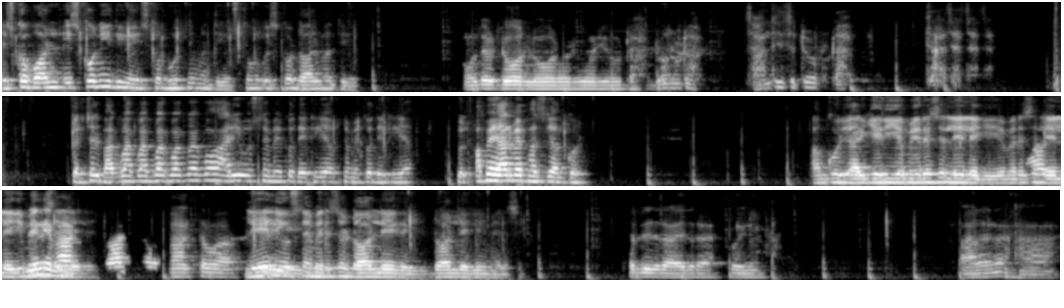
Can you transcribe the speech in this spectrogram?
इसको बॉल इसको नहीं दियो इसको भूतनी मत दियो। इसको इसको डॉल मत दियो। वो तो डोल डोल डोल उठा डोल उठा शांति से डोल उठा जा जा जा। चल चल भाग भाग भाग भाग भाग भाग आ रही है उसने मेरे को देख लिया उसने मेरे को देख लिया। अबे यार मैं फंस गया अंकुर। अंकुर यार ये रही है मेरे से ले लेगी ये मेरे से ले लेगी मेरे से ले भागता हुआ ले ली उसने मेरे से डॉल ले गई डॉल ले गई मेरे से। चल इधर आ इधर आ कोई नहीं। आ रहा है ना? हाँ।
